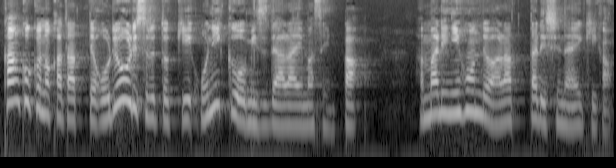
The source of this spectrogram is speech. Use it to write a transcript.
韓国の方ってお料理するときお肉を水で洗いませんか？あまり日本では洗ったりしない気が。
